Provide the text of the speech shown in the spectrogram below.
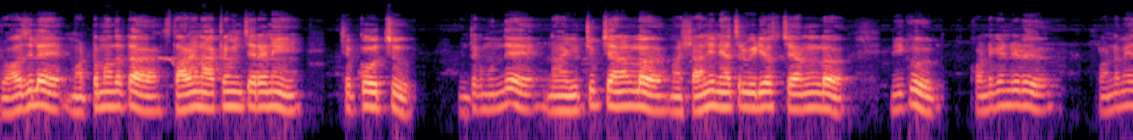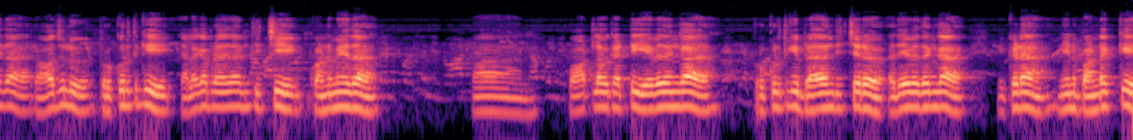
రాజులే మొట్టమొదట స్థానాన్ని ఆక్రమించారని చెప్పుకోవచ్చు. ఇంతకు ముందే నా యూట్యూబ్ ఛానల్లో మా షాలీ నేచర్ వీడియోస్ ఛానల్లో మీకు కొండగండెడు కొండ మీద రాజులు ప్రకృతికి ఎలాగ ప్రాధాన్యత ఇచ్చి కొండ మీద ఆ, కోటలు కట్టి ఏ విధంగా ప్రకృతికి ప్రాధాన్యత ఇచ్చారో అదేవిధంగా ఇక్కడ నేను పండగకి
